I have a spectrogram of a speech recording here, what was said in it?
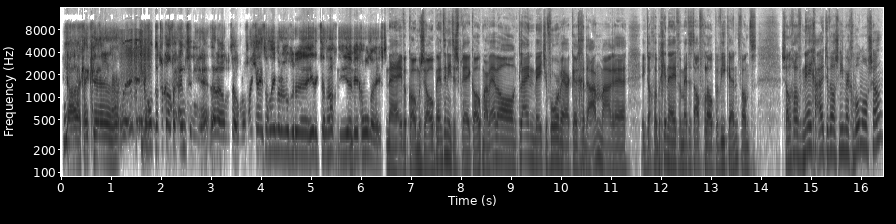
Ja, kijk, eh, ik, ik had het natuurlijk over Anthony, hè? daar hadden we het over. Of had jij het alleen maar over eh, Erik ten Hag, die eh, weer gewonnen heeft? Nee, we komen zo op Anthony te spreken ook. Maar we hebben al een klein beetje voorwerk eh, gedaan. Maar eh, ik dacht, we beginnen even met het afgelopen weekend. Want ze hadden geloof ik negen uit wel eens niet meer gewonnen of zo?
